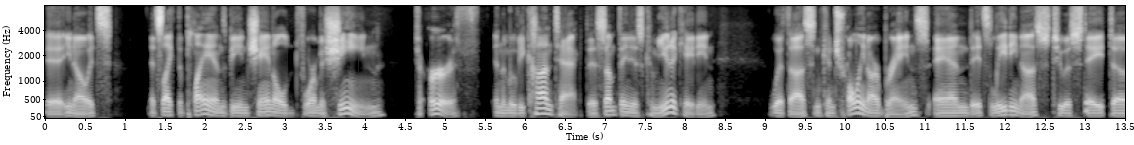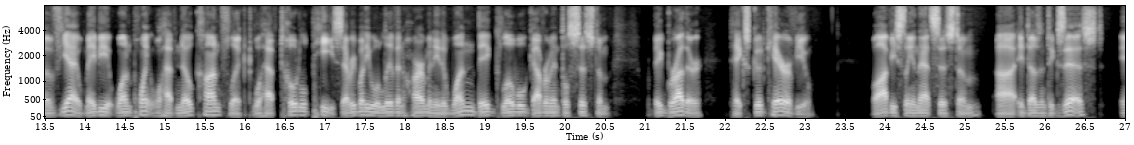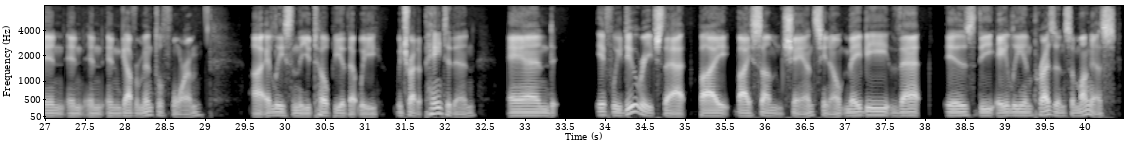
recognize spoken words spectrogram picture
Uh, you know, it's it's like the plans being channeled for a machine to Earth in the movie Contact. There's something is communicating with us and controlling our brains, and it's leading us to a state of, yeah, maybe at one point we'll have no conflict, we'll have total peace, everybody will live in harmony. The one big global governmental system where Big Brother takes good care of you. Well, obviously, in that system, uh, it doesn't exist in, in, in, in governmental form uh, at least in the utopia that we we try to paint it in. And if we do reach that by by some chance, you know, maybe that is the alien presence among us.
